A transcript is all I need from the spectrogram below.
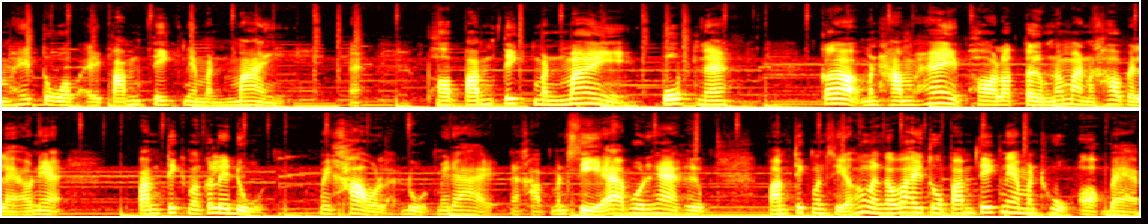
ำให้ตัวไอ้ปั๊มติ๊กเนี่ยมันไหม้ พอปั๊มติ๊กมันไหม้ปุ๊บนะก็มันทำให้พอเราเติมน้ำมันเข้าไปแล้วเนี่ยปั๊มติ๊กมันก็เลยดูดไม่เข้าละดูดไม่ได้นะครับมันเสียพูดง่ายๆคือปั๊มติ๊กมันเสียเพราะเหมือนกับว่าไอ้ตัวปั๊มติ๊กเนี่ยมันถูกออกแบบ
